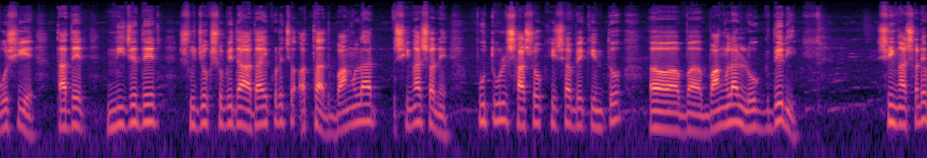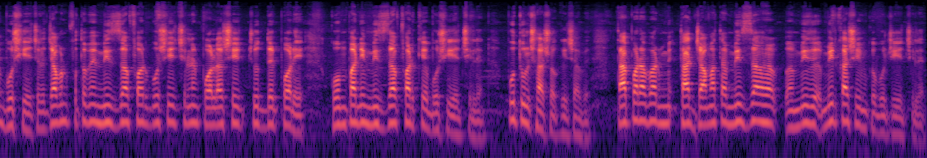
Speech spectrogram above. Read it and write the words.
বসিয়ে তাদের নিজেদের সুযোগ সুবিধা আদায় করেছে। অর্থাৎ বাংলার সিংহাসনে পুতুল শাসক হিসাবে কিন্তু বাংলার লোকদেরই সিংহাসনে বসিয়েছিলেন। যেমন প্রথমে মির্জাফর বসিয়েছিলেন, পলাশির যুদ্ধের পরে কোম্পানি মির্জাফরকে বসিয়েছিলেন পুতুল শাসক হিসাবে। তারপর আবার তার জামাতা মির্জা মীর- মীর কাসিমকে বসিয়েছিলেন।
